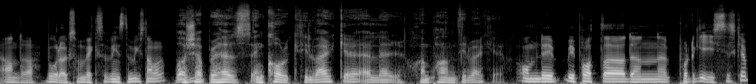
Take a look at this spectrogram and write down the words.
andra bolag som växer vinsten mycket snabbare. Vad köper du helst? En korktillverkare eller champagnetillverkare? Om det, vi pratar den portugisiska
